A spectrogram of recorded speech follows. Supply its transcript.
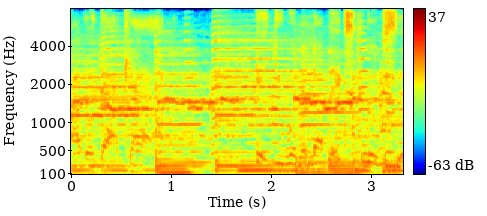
Bravo.com. Hit you with another exclusive.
